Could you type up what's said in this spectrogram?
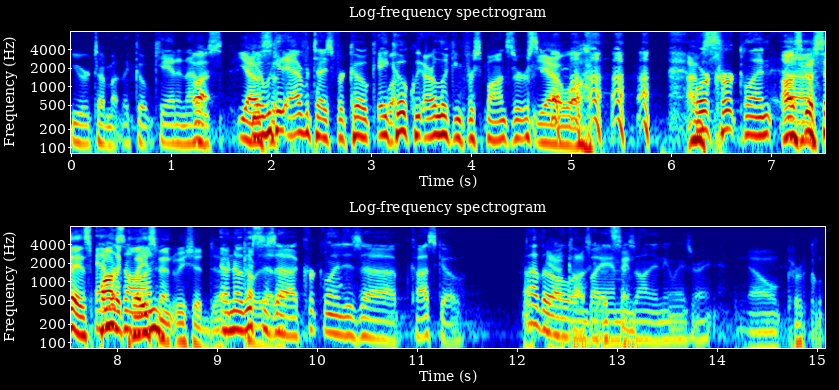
you were talking about the Coke can and I Well, was, yeah, you know, so- we could advertise for Coke. Hey, Coke, we are looking for sponsors. Yeah, well, I'm or s- Kirkland. I was uh, going to say it's product Amazon. placement. We should. Uh, oh, no, this cover is, that uh, up. Kirkland is uh, Costco. Ah, they're yeah, all owned Costco, by it's same. Amazon anyways, right? no Kirkland.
